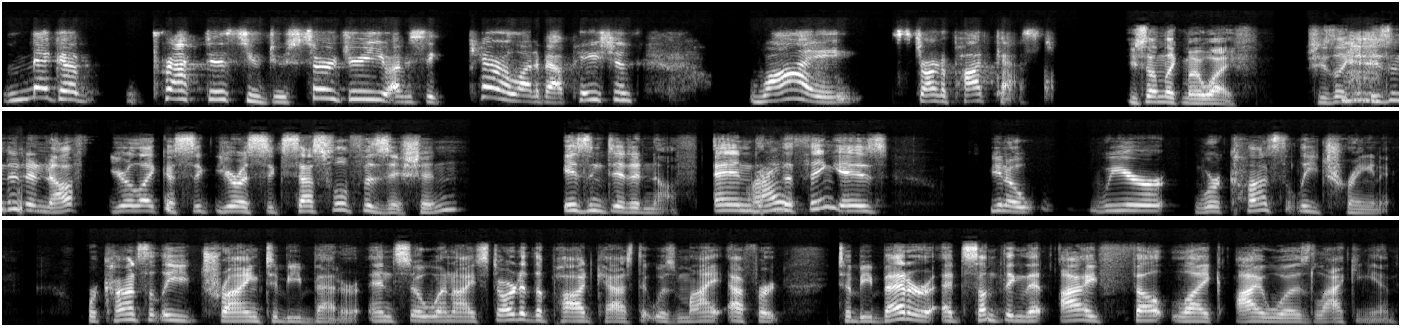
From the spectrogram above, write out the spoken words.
mega practice, you do surgery, you obviously care a lot about patients. Why start a podcast? You sound like my wife. She's like, "Isn't it enough? You're like a you're a successful physician. Isn't it enough?" And right. the thing is, you know, we're we're constantly training we're constantly trying to be better. And so when I started the podcast, it was my effort to be better at something that I felt like I was lacking in.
